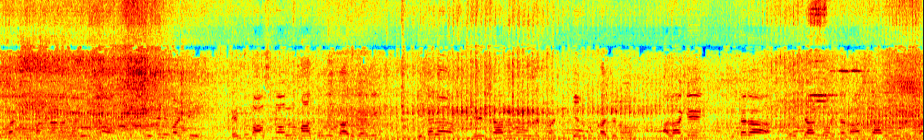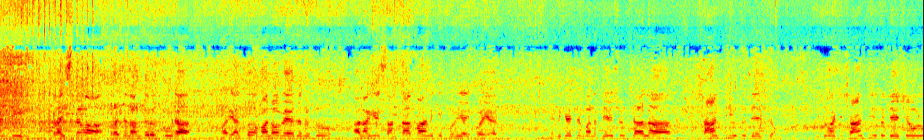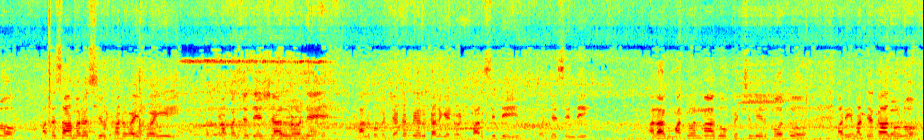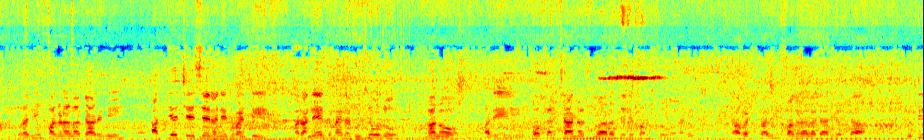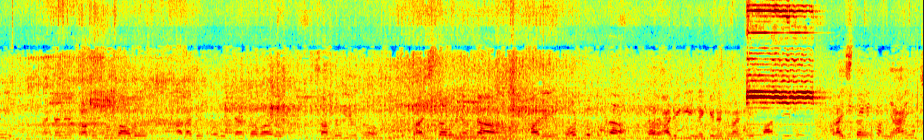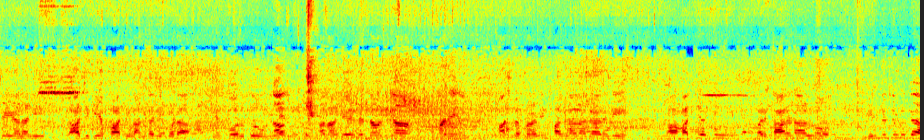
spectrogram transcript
ప్రతి పండాల గారి యొక్క కృషిని బట్టి రెండు రాష్ట్రాల్లో మాత్రమే కాదు కానీ ఇతర దేశాలలో ఉన్నటువంటి తెలుగు ప్రజలు అలాగే ఇతర దేశాల్లో ఇతర రాష్ట్రాల్లో ఉన్నటువంటి క్రైస్తవ ప్రజలందరూ కూడా మరి ఎంతో మనోవేదనకు అలాగే సంతాపానికి గురి అయిపోయారు. ఎందుకంటే మన దేశం చాలా శాంతియుత దేశం. ఇటువంటి శాంతియుత దేశంలో మత సామరస్యం కరువైపోయి మరి ప్రపంచ దేశాల్లోనే మనకు ఒక చెడ్డ పేరు కలిగేటువంటి పరిస్థితి వచ్చేసింది. అలాగ మతోన్మాదు పెచ్చి మీరిపోతూ మరి ఈ మధ్యకాలంలో ప్రవీణ్ పగడాల గారిని హత్య చేశారనేటువంటి మరి అనేకమైన రుజువులు మనం మరి లోకల్ ఛానల్స్ ద్వారా తెలియపరుస్తూ ఉన్నాడు కాబట్టి ప్రవీణ్ పగడాల గారి యొక్క కృతిని వెంటనే ప్రభుత్వం వారు అలాగే పోలీస్ శాఖ వారు సహృదయులతో క్రైస్తవుల యొక్క మరి ఓట్లు కూడా అడిగి నెగ్గినటువంటి పార్టీలు క్రైస్తవులకు న్యాయం చేయాలని రాజకీయ పార్టీలందరినీ కూడా నేను కోరుతూ ఉన్నాం. అలాగే రెండవదిగా మరి మాస్టర్ ప్రవీణ్ పగడాల గారిని ఆ హత్యకు మరి కారణాల్లో నిందితుడుగా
